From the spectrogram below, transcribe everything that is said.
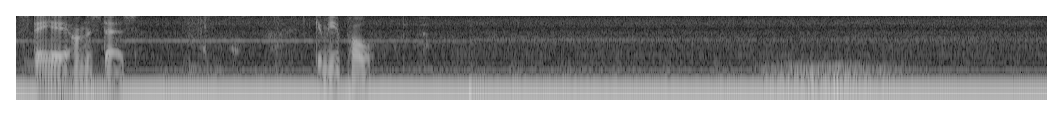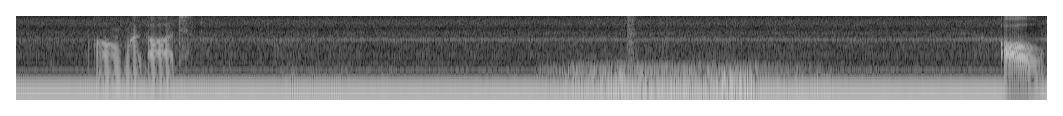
Stay here on the stairs. Give me a pole. Oh my god. Oh.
